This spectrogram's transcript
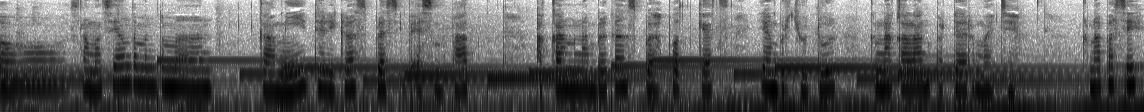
Oh, selamat siang teman-teman. Kami dari kelas 11 IPS 4 akan menampilkan sebuah podcast yang berjudul Kenakalan pada Remaja. Kenapa sih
